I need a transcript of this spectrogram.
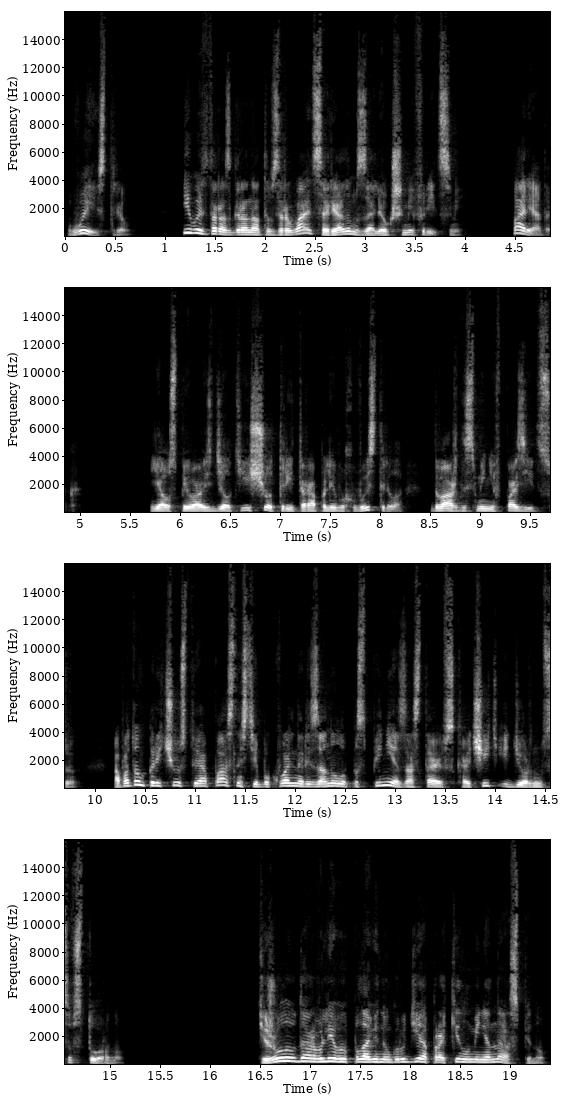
Выстрел. И в этот раз граната взрывается рядом с залегшими фрицами. Порядок. Я успеваю сделать еще три торопливых выстрела, дважды сменив позицию, а потом предчувствие опасности буквально резануло по спине, заставив вскочить и дернуться в сторону. Тяжелый удар в левую половину груди опрокинул меня на спину.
